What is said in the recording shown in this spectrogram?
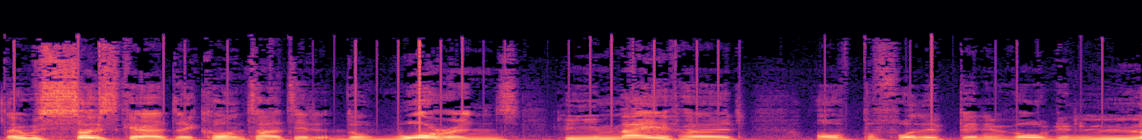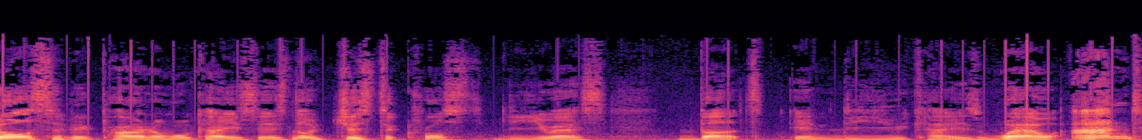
they were so scared they contacted the Warrens, who you may have heard of before. They've been involved in lots of big paranormal cases, not just across the US, but in the UK as well. And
